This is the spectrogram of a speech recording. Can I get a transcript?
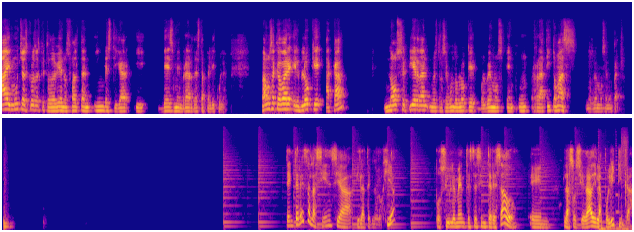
Hay muchas cosas que todavía nos faltan investigar y desmembrar de esta película. Vamos a acabar el bloque acá. No se pierdan nuestro segundo bloque. Volvemos en un ratito más. Nos vemos en un cacho. ¿Te interesa la ciencia y la tecnología? Posiblemente estés interesado en la sociedad y la política.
